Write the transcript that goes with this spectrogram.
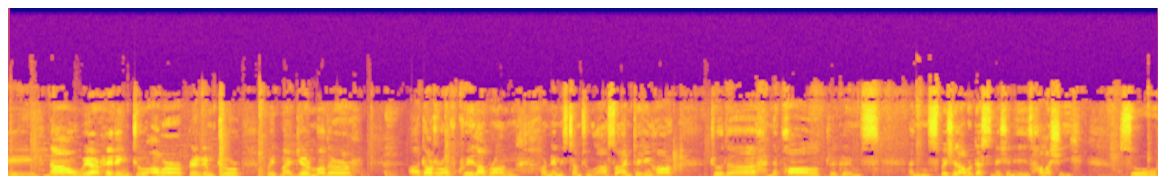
Okay, now we are heading to our pilgrim tour with my dear mother, a daughter of Kwe Labrang. Her name is Chamchung La. So I'm taking her to the Nepal pilgrims, and special our destination is Halesi. So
